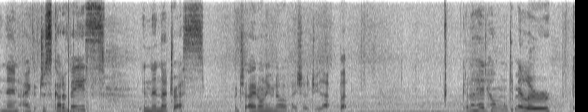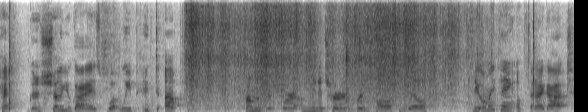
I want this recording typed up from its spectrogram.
And then I just got a vase and then that dress, which I don't even know if I showed you that, but gonna head home to Miller. Okay, I'm gonna show you guys what we picked up from the thrift store, a miniature thrift haul, if you will. The only thing oh, that I got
